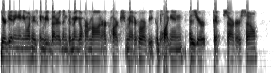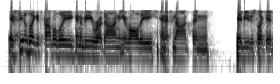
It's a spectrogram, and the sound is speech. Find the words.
you're getting anyone who's going to be better than Domingo Germán or Clarke Schmidt or whoever you could plug in as your fifth starter. So it feels like it's probably going to be Rodon, Eovaldi, and if not, then maybe you just look at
